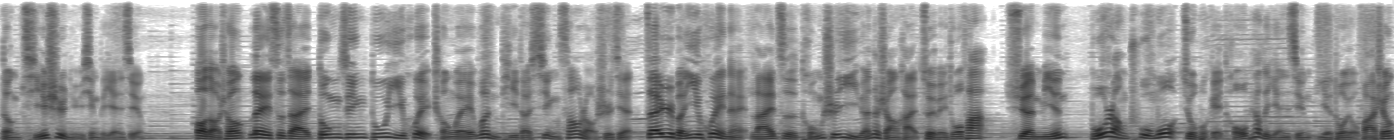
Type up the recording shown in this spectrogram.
等歧视女性的言行。报道称，类似在东京都议会成为问题的性骚扰事件，在日本议会内来自同事议员的伤害最为多发，选民不让触摸就不给投票的言行也多有发生。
